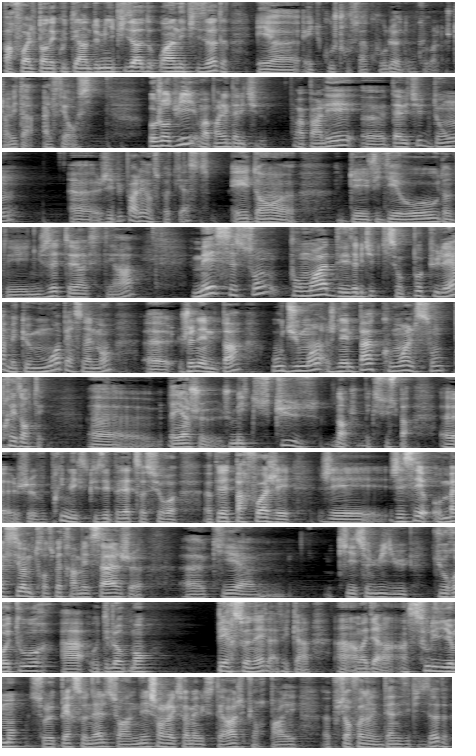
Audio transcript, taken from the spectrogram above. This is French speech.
parfois le temps d'écouter un demi-épisode ou un épisode, et, du coup je trouve ça cool, donc voilà, je t'invite à, le faire aussi. Aujourd'hui, on va parler d'habitude. On va parler d'habitudes dont j'ai pu parler dans ce podcast et dans des vidéos, dans des newsletters, etc mais ce sont pour moi des habitudes qui sont populaires, mais que moi personnellement, euh, je n'aime pas, ou du moins, je n'aime pas comment elles sont présentées. Euh, d'ailleurs, je, m'excuse, non, je m'excuse pas. Euh, je vous prie de m'excuser peut-être sur, peut-être parfois j'essaie au maximum de transmettre un message qui est qui est celui du, du retour au développement personnel, avec un, on va dire un, soulignement sur le personnel, sur un échange avec soi-même, etc. J'ai pu en reparler plusieurs fois dans les derniers épisodes,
